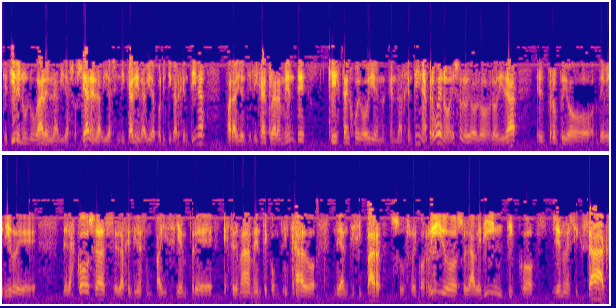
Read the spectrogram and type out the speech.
que tienen un lugar en la vida social, en la vida sindical y en la vida política argentina para identificar claramente qué está en juego hoy en, en la Argentina. Pero bueno, eso lo, lo, lo dirá el propio devenir de, de las cosas. La Argentina es un país siempre extremadamente complicado de anticipar sus recorridos, laberíntico, lleno de zigzags.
